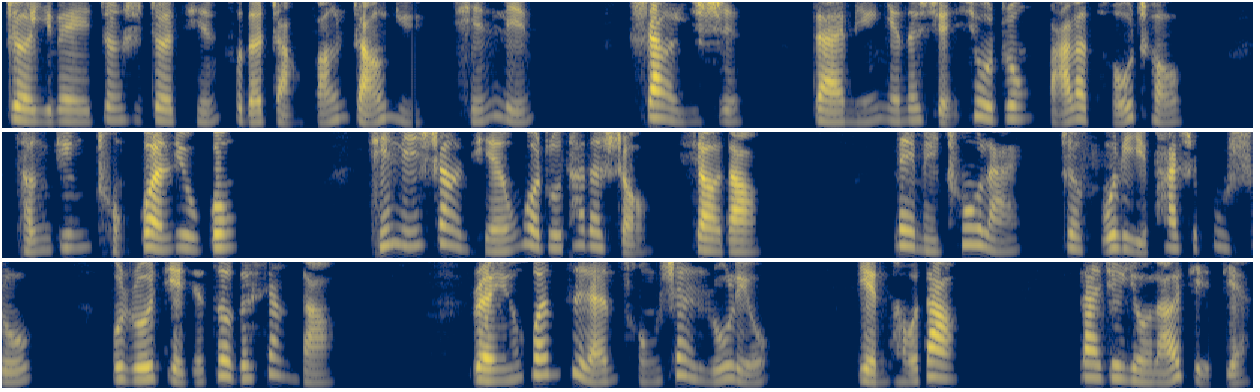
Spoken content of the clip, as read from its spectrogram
这一位正是这秦府的长房长女秦林。上一世。在明年的选秀中拔了头筹，曾经宠冠六宫。秦林上前握住他的手，笑道：“妹妹出来，这府里怕是不熟，不如姐姐做个向导。”阮云欢自然从善如流，点头道：“那就有劳姐姐。”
